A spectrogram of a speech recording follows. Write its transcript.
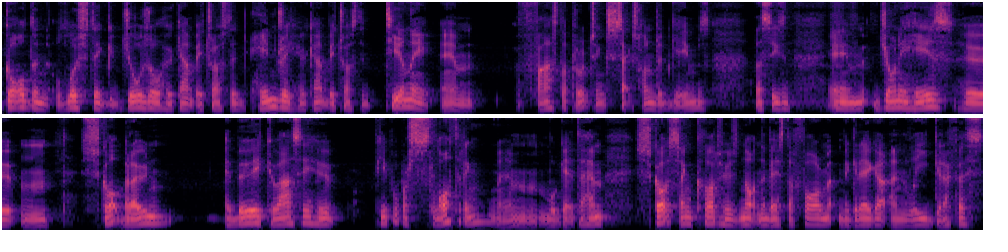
Gordon, Lustig, Jozo, who can't be trusted, Hendry, who can't be trusted, Tierney, um, fast approaching six hundred games this season. Um, Jonny Hayes, who um, Scott Brown, Eboue Kouassi, who people were slaughtering. Um, we'll get to him. Scott Sinclair, who's not in the best of form. McGregor and Leigh Griffiths.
